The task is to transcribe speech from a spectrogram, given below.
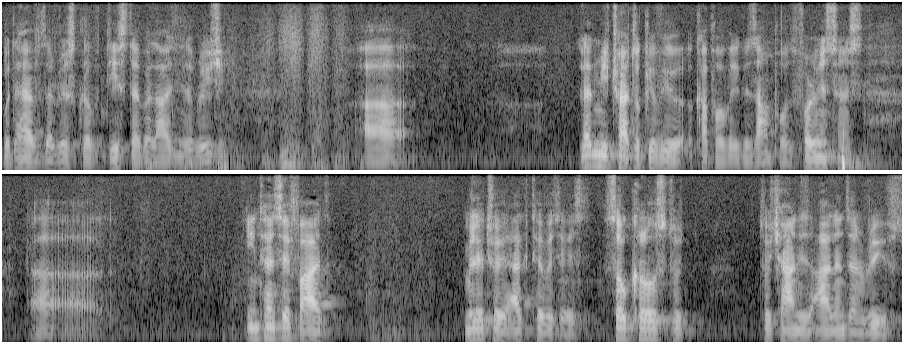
would have the risk of destabilizing the region. Uh, let me try to give you a couple of examples. For instance, uh, intensified military activities so close to to Chinese islands and reefs,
